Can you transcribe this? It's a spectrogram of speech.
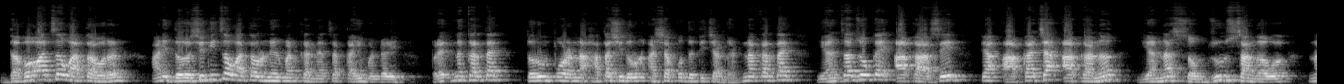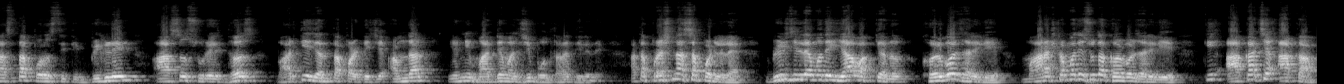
दबावाचं वातावरण आणि दहशतीचं वातावरण निर्माण करण्याचा काही मंडळी प्रयत्न करतायत. तरुण पोरांना हाताशी धरून अशा पद्धतीच्या घटना करतायत. यांचा जो काही आका असेल त्या आकाच्या आकानं यांना समजून सांगावं. नसता परिस्थिती बिघडेल असं सुरेश धस भारतीय जनता पार्टीचे आमदार यांनी माध्यमांशी बोलताना दिलेलं आहे. आता प्रश्न असा पडलेला आहे. बीड जिल्ह्यामध्ये या वाक्यानं खळबळ झालेली आहे. महाराष्ट्रामध्ये सुद्धा खळबळ झालेली आहे. की आकाचे आका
